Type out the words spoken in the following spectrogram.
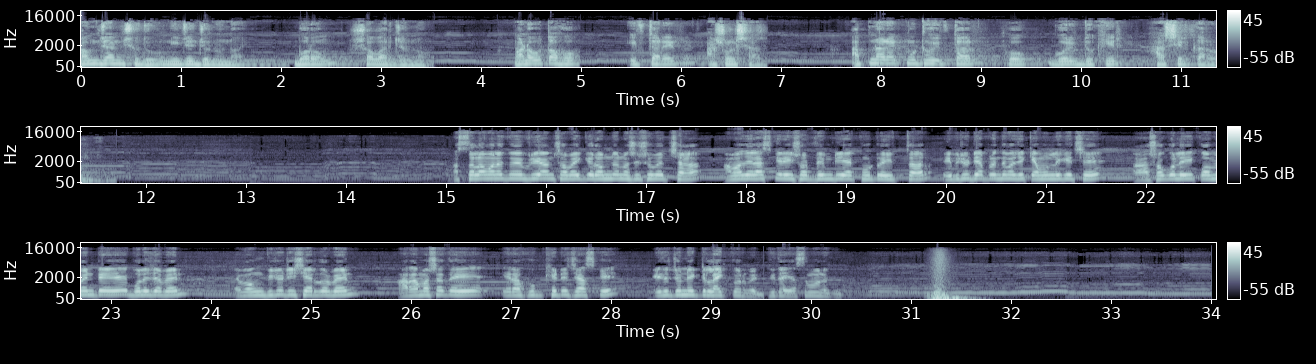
রমজান শুধু নিজের জন্য নয়, বরং সবার জন্য। মানবতা হোক, ইফতারের আসল স্বাদ। আপনার এক মুঠো ইফতার হোক গরিব দুঃখীর হাসির কারণ। আসসালামু আলাইকুম এভরিওয়ান, সবাইকে রমজান মাসের শুভেচ্ছা। আমাদের আজকের এই শর্ট ফিল্মটি এক মুঠো ইফতার। এই ভিডিওটি আপনাদের মাঝে কেমন লেগেছে সকলেই কমেন্টে বলে যাবেন এবং ভিডিওটি শেয়ার করবেন। আর আমার সাথে এরা খুব খেটেছে আজকে। এদের জন্য একটু লাইক করবেন। বিদায় আসসালামু আলাইকুম।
